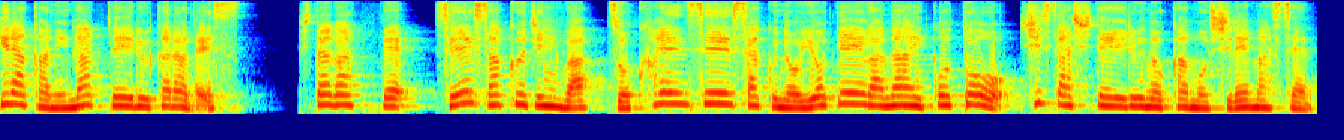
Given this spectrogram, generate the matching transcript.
明らかになっているからです。したがって、制作陣は続編制作の予定がないことを示唆しているのかもしれません。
